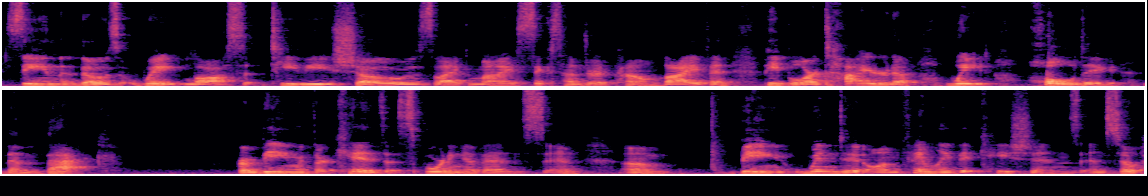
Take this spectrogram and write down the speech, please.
seen those weight loss TV shows like My 600 Pound Life, and people are tired of weight holding them back from being with their kids at sporting events and um, being winded on family vacations. And so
